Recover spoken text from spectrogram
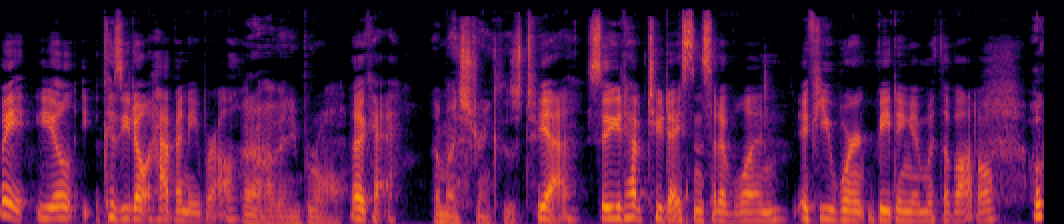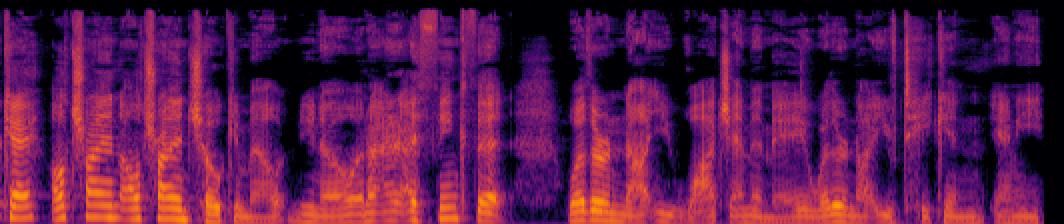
Wait, you because you don't have any brawl. I don't have any brawl, Okay. And my strength is two. Yeah. So you'd have two dice instead of one if you weren't beating him with a bottle. okay i'll try and i'll try and choke him out you know and i i think that whether or not you watch mma whether or not you've taken any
